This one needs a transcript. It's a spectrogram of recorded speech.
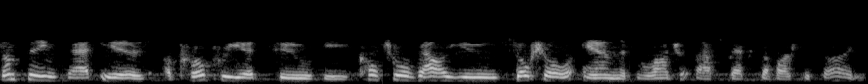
something that is appropriate to the cultural values, social and technological aspects of our society.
